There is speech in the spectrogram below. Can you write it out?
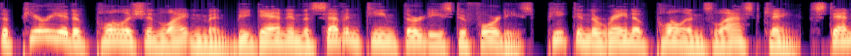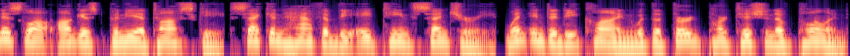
The period of Polish Enlightenment began in the 1730s to 40s, peaked in the reign of Poland's last king, Stanislaw August Poniatowski second half of the 18th century, went into decline with the Third Partition of Poland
